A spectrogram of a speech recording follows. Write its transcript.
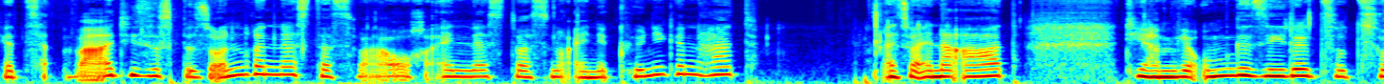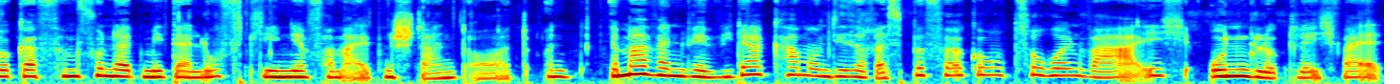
Jetzt war dieses besondere Nest, das war auch ein Nest, was nur eine Königin hat also eine Art, die haben wir umgesiedelt, so circa 500 Meter Luftlinie vom alten Standort. Und immer wenn wir wiederkamen, um diese Restbevölkerung zu holen, war ich unglücklich, weil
